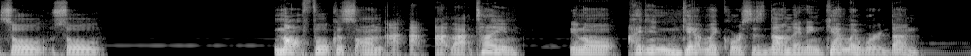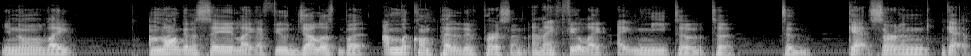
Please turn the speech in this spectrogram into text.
so so not focused on at, at, at that time you know, I didn't get my courses done. I didn't get my work done. You know, like I'm not gonna say like I feel jealous, but I'm a competitive person and I feel like I need to to to get certain get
